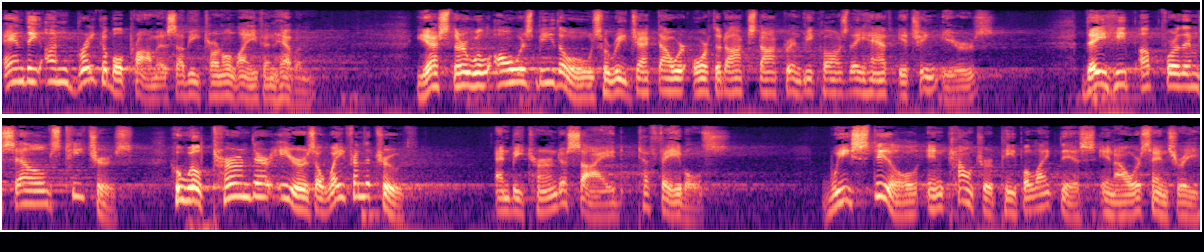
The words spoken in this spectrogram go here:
and the unbreakable promise of eternal life in heaven. Yes, there will always be those who reject our orthodox doctrine because they have itching ears. They heap up for themselves teachers who will turn their ears away from the truth and be turned aside to fables. We still encounter people like this in our century.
